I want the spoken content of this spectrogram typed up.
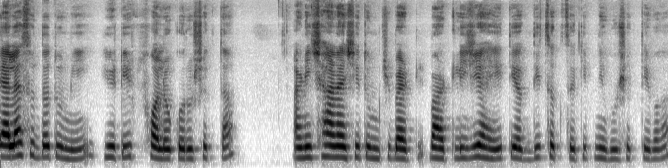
त्यालासुद्धा तुम्ही ही टिप्स फॉलो करू शकता. आणि छान अशी तुमची बॅट बाटली जी आहे ती अगदी चकचकीत निघू शकते बघा.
